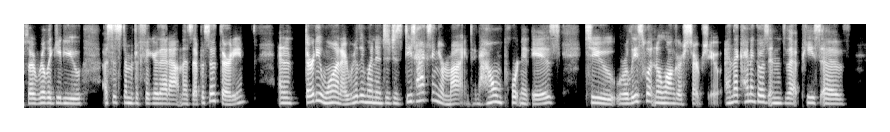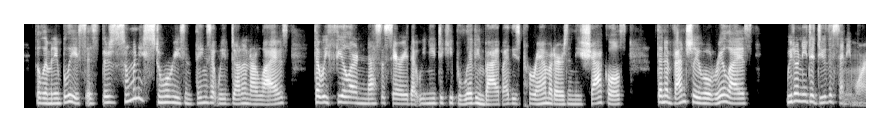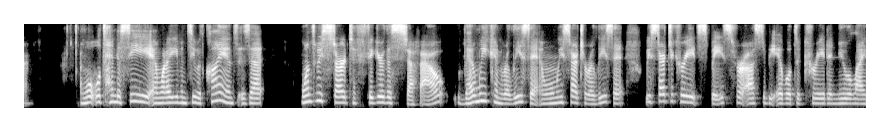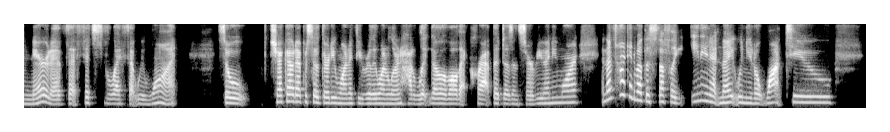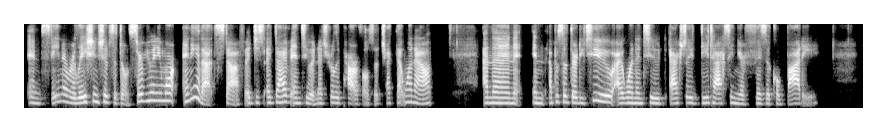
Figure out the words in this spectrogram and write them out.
So I really give you a system to figure that out. And that's episode 30. And in 31, I really went into just detoxing your mind and how important it is to release what no longer serves you. And that kind of goes into that piece of the limiting beliefs is there's so many stories and things that we've done in our lives that we feel are necessary that we need to keep living by by these parameters and these shackles then eventually we'll realize we don't need to do this anymore. And what we'll tend to see, and what I even see with clients, is that once we start to figure this stuff out, then we can release it. And when we start to release it, we start to create space for us to be able to create a new aligned narrative that fits the life that we want. So, check out episode 31 if you really want to learn how to let go of all that crap that doesn't serve you anymore. And I'm talking about the stuff like eating at night when you don't want to, and staying in relationships that don't serve you anymore, any of that stuff. I just I dive into it and it's really powerful. So check that one out. And then in episode 32, I went into actually detoxing your physical body.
